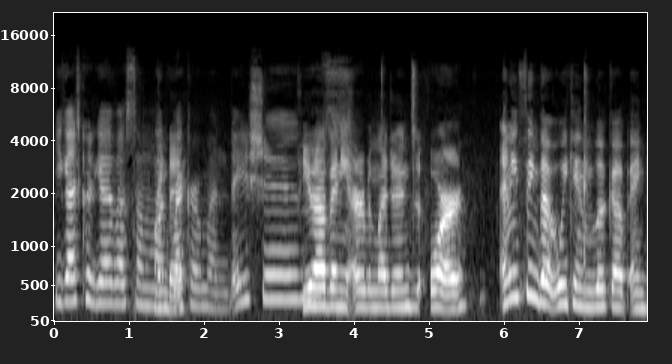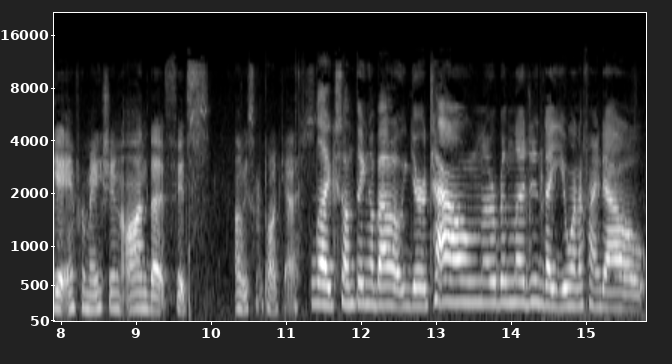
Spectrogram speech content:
you guys could give us some like Monday. recommendations. if you have any urban legends or anything that we can look up and get information on that fits obviously the podcast. like something about your town urban legend that you want to find out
